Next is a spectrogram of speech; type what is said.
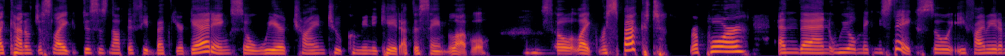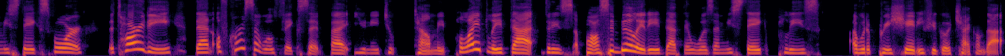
i kind of just like this is not the feedback you're getting. So we're trying to communicate at the same level. Mm-hmm. so like respect rapport and then we'll make mistakes. So if i made a mistakes for the tardy then of course i will fix it. But you need to tell me politely that there is a possibility that there was a mistake. Please i would appreciate if you go check on that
